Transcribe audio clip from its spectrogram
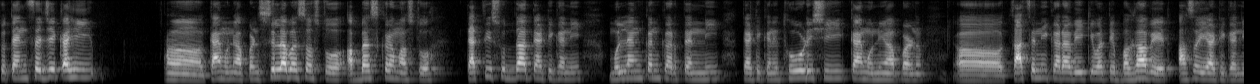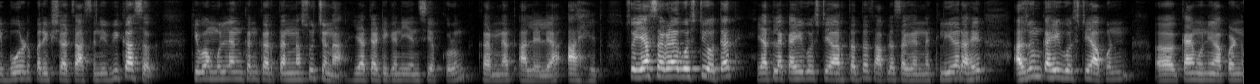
सो त्यांचं जे काही काय म्हणू आपण सिलेबस असतो अभ्यासक्रम असतो त्याची सुद्धा त्या ठिकाणी मूल्यांकनकर्त्यांनी त्या ठिकाणी थोडीशी काय म्हणूया आपण चाचणी करावी किंवा ते बघावेत असं या ठिकाणी बोर्ड परीक्षा चाचणी विकासक किंवा मूल्यांकन करताना सूचना या त्या ठिकाणी एन सी एफ करून करण्यात आलेल्या आहेत. सो या सगळ्या गोष्टी होत्यात यातल्या काही गोष्टी अर्थातच आपल्या सगळ्यांना क्लिअर आहेत. अजून काही गोष्टी आपण काय म्हणूया आपण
